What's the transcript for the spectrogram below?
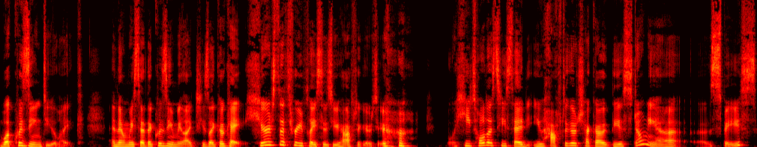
what cuisine do you like? And then we said the cuisine we liked. He's like, okay, here's the three places you have to go to. he told us, he said, you have to go check out the Estonia uh, space.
